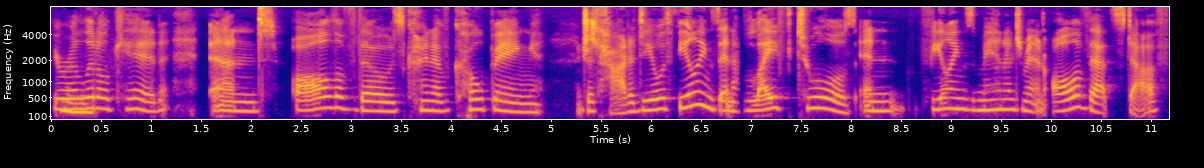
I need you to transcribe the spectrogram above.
you were mm-hmm. a little kid, and all of those kind of coping just how to deal with feelings and life tools and feelings management and all of that stuff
